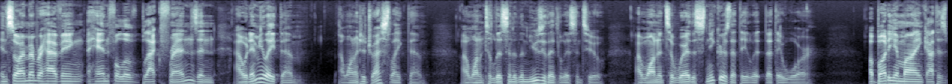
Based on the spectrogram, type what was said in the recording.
And so I remember having a handful of black friends and I would emulate them. I wanted to dress like them. I wanted to listen to the music that they listened to. I wanted to wear the sneakers that they that they wore. A buddy of mine got this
